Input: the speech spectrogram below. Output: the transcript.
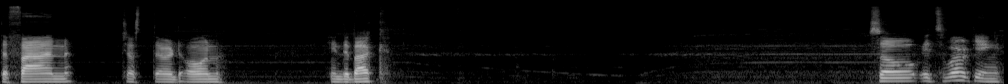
the fan just turned on in the back. So it's working.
